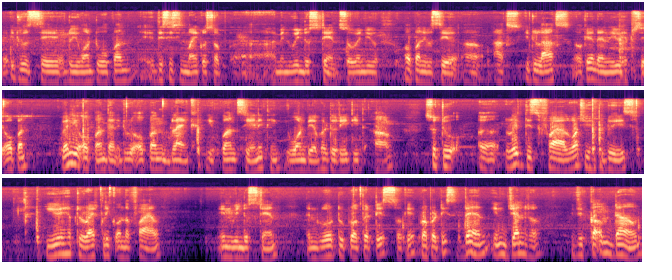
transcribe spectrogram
it will say do you want to open? This is in microsoft uh, i mean windows 10 so when you open it will say uh, ask it will ask okay? Then you have to say open. When you open then it will open blank. You can't see anything. You won't be able to read it out so to uh, read this file what you have to do is you have to right click on the file in Windows 10 then go to properties okay properties. Then in general if you come down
